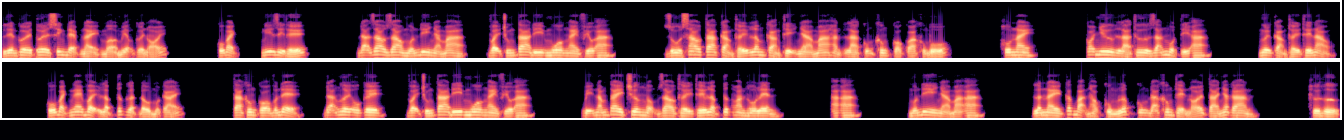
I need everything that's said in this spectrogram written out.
Liền cười tươi xinh đẹp này mở miệng cười nói, cố bạch, nghĩ gì thế? Đã giao giao muốn đi nhà ma, vậy chúng ta đi mua ngay phiếu a dù sao ta cảm thấy lâm cảng thị nhà ma hẳn là cũng không có quá khủng bố. Hôm nay, coi như là thư giãn một tí a. Ngươi cảm thấy thế nào? Cố bạch nghe vậy lập tức gật đầu một cái. Ta không có vấn đề, đã ngươi ok, vậy chúng ta đi mua ngay phiếu a. Bị nắm tay trương ngộng giao thấy thế lập tức hoan hô lên. A a, muốn đi nhà Ma a? Lần này các bạn học cùng lớp cũng đã không thể nói ta nhắc gan. Hừ hừ,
